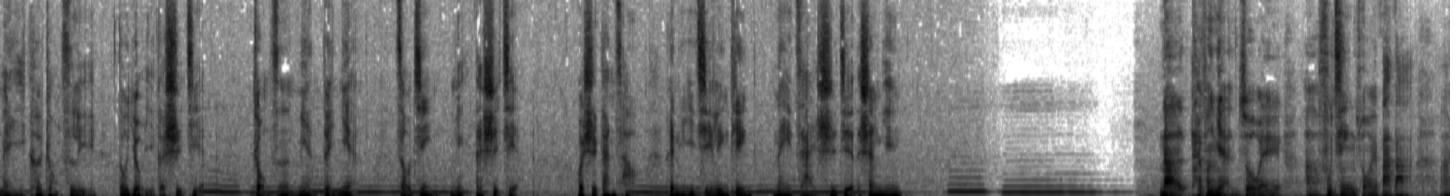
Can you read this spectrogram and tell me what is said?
每一颗种子里都有一个世界，种子面对面走进你的世界。我是甘草，和你一起聆听内在世界的声音。那台风眼作为啊父亲，作为爸爸啊，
